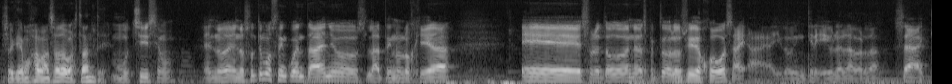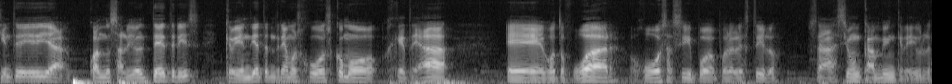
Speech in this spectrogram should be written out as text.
O sea que hemos avanzado bastante. Muchísimo. En, lo- en los últimos 50 años la tecnología, eh, sobre todo en el aspecto de los videojuegos, ha, ha ido increíble, la verdad. O sea, ¿quién te diría cuando salió el Tetris que hoy en día tendríamos juegos como GTA, eh, God of War o juegos así por, por el estilo? O sea, ha sido un cambio increíble.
